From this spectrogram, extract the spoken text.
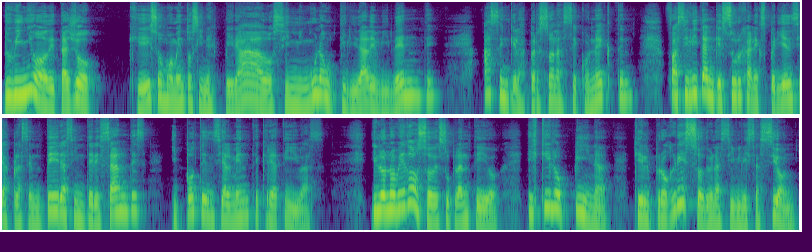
Duvigneau detalló que esos momentos inesperados, sin ninguna utilidad evidente, hacen que las personas se conecten, facilitan que surjan experiencias placenteras, interesantes y potencialmente creativas. Y lo novedoso de su planteo es que él opina que el progreso de una civilización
